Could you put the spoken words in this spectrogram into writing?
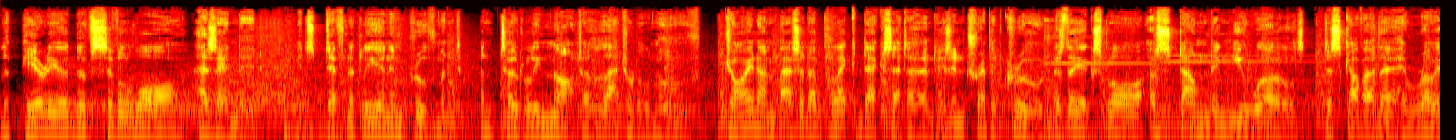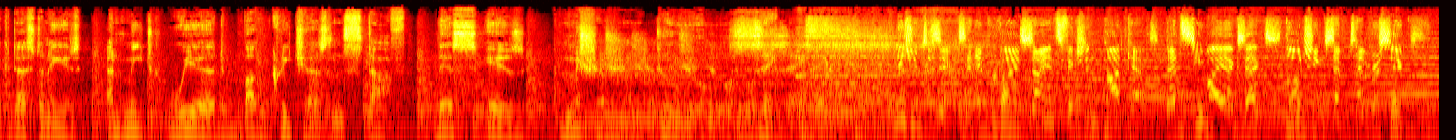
The period of civil war has ended. It's definitely an improvement and totally not a lateral move. Join Ambassador Pleck Decksetter and his intrepid crew as they explore astounding new worlds, discover their heroic destinies, and meet weird bug creatures and stuff. This is Mission to Zyxx. Mission to Zyxx, an improvised science fiction podcast. That's ZYXX, launching September 6th.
